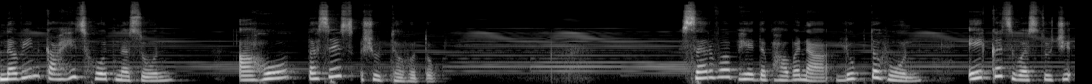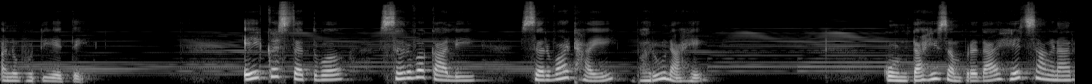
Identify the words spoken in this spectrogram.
नवीन काहीच होत नसून आहो तसेच शुद्ध होतो. सर्व भेदभावना लुप्त होऊन एकच वस्तूची अनुभूती येते. एकच तत्व सर्वकाली सर्वाठाई भरून आहे. कोणताही संप्रदाय हेच सांगणार.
